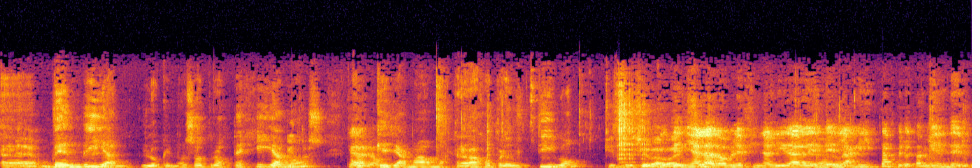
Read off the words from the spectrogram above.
eh, vendían lo que nosotros tejíamos, que llamábamos trabajo productivo. ¿Qué se llevaba que tenía la doble finalidad de, la guita, pero también de,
